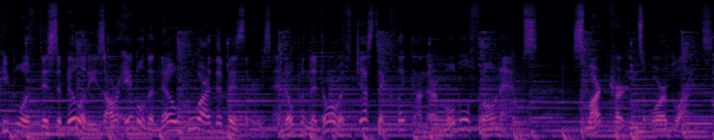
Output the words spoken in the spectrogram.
People with disabilities are able to know who are the visitors and open the door with just a click on their mobile phone apps. Smart curtains or blinds.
